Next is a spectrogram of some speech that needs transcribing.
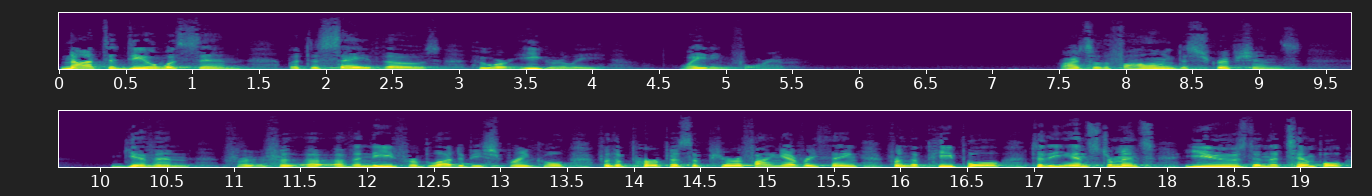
not to deal with sin, but to save those who are eagerly waiting for him. All right, so the following descriptions given for, for, uh, of the need for blood to be sprinkled for the purpose of purifying everything from the people to the instruments used in the temple.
